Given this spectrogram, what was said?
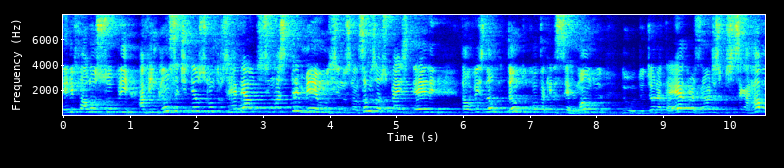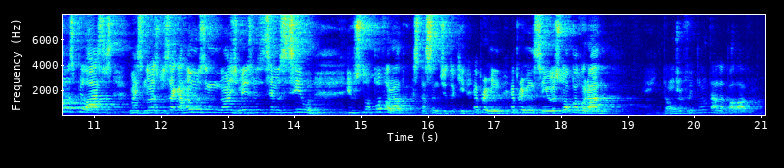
Ele falou sobre a vingança de Deus contra os rebeldes e nós trememos e nos lançamos aos pés dele. Talvez não tanto quanto aquele sermão do, do, do Jonathan Edwards, né, onde as pessoas se agarravam nas pilastras, mas nós nos agarramos em nós mesmos e dissemos: Senhor, eu estou apavorado com o que está sendo dito aqui. É para mim, é para mim, Senhor, eu estou apavorado. Então já foi plantada a palavra.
